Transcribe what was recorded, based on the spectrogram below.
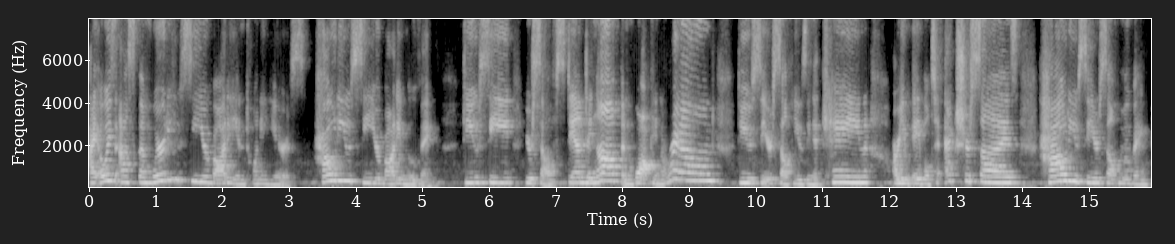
I always ask them, where do you see your body in 20 years? How do you see your body moving? Do you see yourself standing up and walking around? Do you see yourself using a cane? Are you able to exercise? How do you see yourself moving?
